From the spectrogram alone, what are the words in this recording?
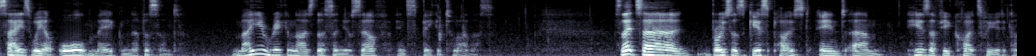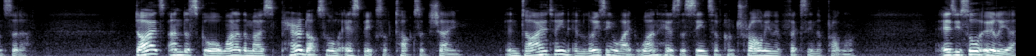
says we are all magnificent. May you recognize this in yourself and speak it to others. So that's uh, Bruce's guest post, and um, here's a few quotes for you to consider. Diets underscore one of the most paradoxical aspects of toxic shame. In dieting and losing weight, one has the sense of controlling and fixing the problem. As you saw earlier,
